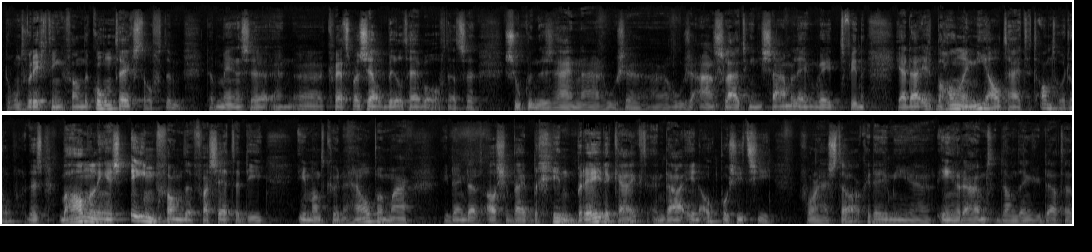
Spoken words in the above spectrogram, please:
de ontwrichting van de context, of de, dat mensen een uh, kwetsbaar zelfbeeld hebben, of dat ze zoekende zijn naar hoe ze, uh, hoe ze aansluiting in die samenleving weten te vinden. Ja, daar is behandeling niet altijd het antwoord op. Dus behandeling is één van de facetten die iemand kunnen helpen, maar ik denk dat als je bij het begin breder kijkt en daarin ook positie voor een herstelacademie uh, inruimt, dan denk ik dat, er,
